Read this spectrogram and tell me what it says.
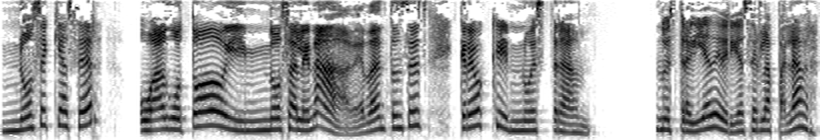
no sé qué hacer, o hago todo y no sale nada, ¿verdad? Entonces, creo que nuestra, nuestra guía debería ser la palabra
